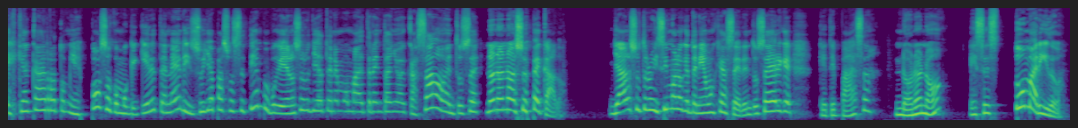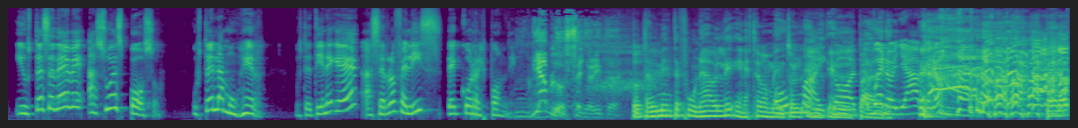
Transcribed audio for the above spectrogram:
es que a cada rato mi esposo como que quiere tener y eso ya pasó hace tiempo porque ya nosotros ya tenemos más de 30 años de casados, entonces, no, no, no, eso es pecado. Ya nosotros hicimos lo que teníamos que hacer. Entonces, él que, ¿qué te pasa? No, no, no. Ese es tu marido y usted se debe a su esposo. Usted es la mujer. Usted tiene que hacerlo feliz, te corresponde. ¡Diablos, señorita! Totalmente funable en este momento oh el, my el- el God. padre. Bueno, ya, pero. Pero,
